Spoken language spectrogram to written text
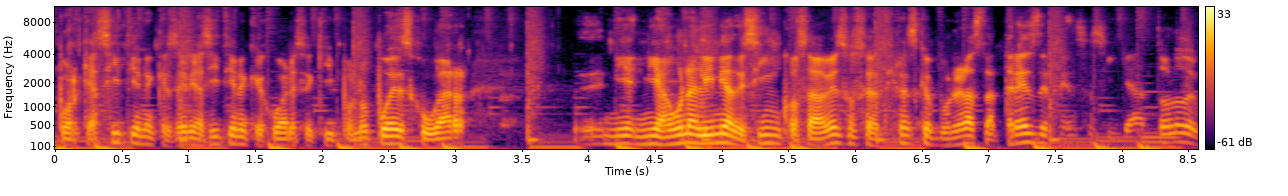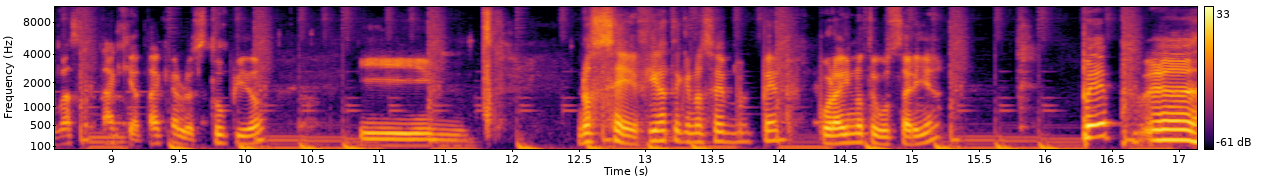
porque así tiene que ser y así tiene que jugar ese equipo. No puedes jugar ni, a una línea de cinco, ¿sabes? O sea, tienes que poner hasta tres defensas y ya todo lo demás ataque, ataque a lo estúpido. Y no sé, fíjate que no sé, Pep, ¿por ahí no te gustaría? Pep, eh,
